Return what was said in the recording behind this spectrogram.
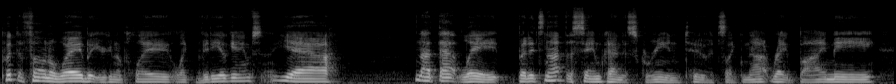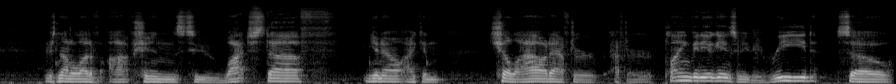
put the phone away, but you're going to play like video games. Yeah, not that late, but it's not the same kind of screen too. It's like not right by me. There's not a lot of options to watch stuff. You know, I can chill out after after playing video games, maybe read. So,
